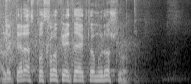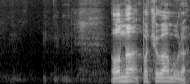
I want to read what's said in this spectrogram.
Ale teraz poslouchejte, jak tomu došlo. On počúvá Mura.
